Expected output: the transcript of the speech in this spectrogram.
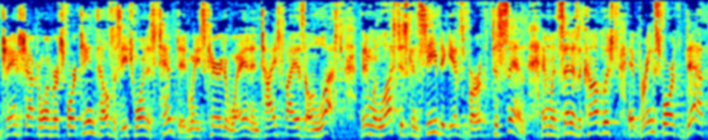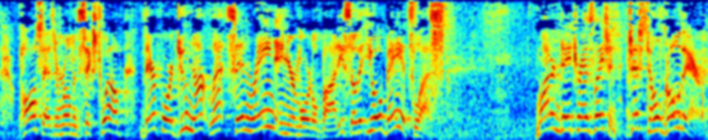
James chapter 1 verse 14 tells us each one is tempted when he's carried away and enticed by his own lust. Then when lust is conceived, it gives birth to sin. And when sin is accomplished, it brings forth death. Paul says in Romans 6:12, "Therefore do not let sin reign in your mortal body so that you obey its lusts." Modern day translation, just don't go there.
